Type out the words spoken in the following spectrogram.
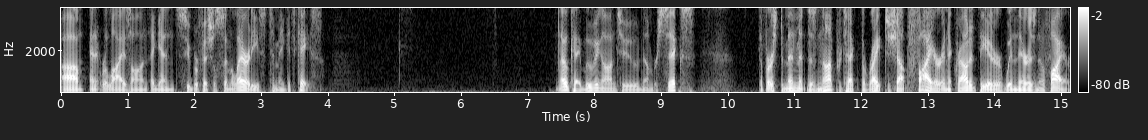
um, and it relies on, again, superficial similarities to make its case. Okay, moving on to number six. The First Amendment does not protect the right to shout fire in a crowded theater when there is no fire.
